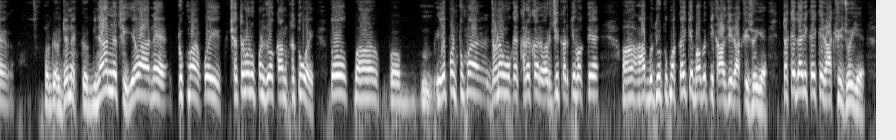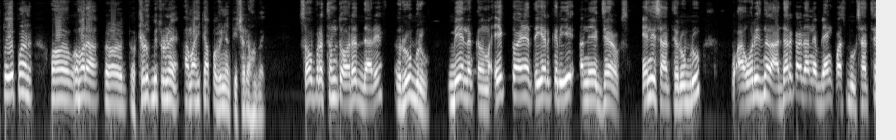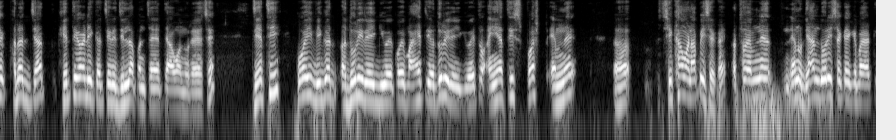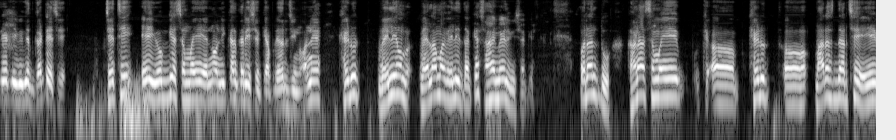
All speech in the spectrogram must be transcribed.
જેને જ્ઞાન નથી એવા અને ટૂંકમાં કોઈ ક્ષેત્રનું પણ જો કામ થતું હોય તો એ પણ ટૂંકમાં જણાવવું કે ખરેખર અરજી કરતી વખતે આ બધું ટૂંકમાં કઈ કઈ બાબતની કાળજી રાખવી જોઈએ? તકેદારી કઈ કઈ રાખવી જોઈએ? તો એ પણ અમારા ખેડૂત મિત્રોને આ માહિતી આપવા વિનંતી છે રાહુલભાઈ. સૌ તો અરજદારે રૂબરૂ બે નકલમાં, એક તો એને તૈયાર કરીએ અને એક ઝેરોક્સ એની સાથે રૂબરૂ ઓરિજિનલ આધાર કાર્ડ અને બેંક પાસબુક સાથે ફરજિયાત ખેતીવાડી કચેરી જિલ્લા પંચાયતે આવવાનું રહે છે. જેથી કોઈ વિગત અધૂરી રહી ગઈ હોય, કોઈ માહિતી અધૂરી રહી ગઈ હોય, તો અહીંયાથી સ્પષ્ટ એમને શિખામણ આપી શકાય અથવા એમને, એનું ધ્યાન દોરી શકાય કે ભાઈ આટલી આટલી વિગત ઘટે છે. જેથી એ યોગ્ય સમયે એનો નિકાલ કરી શકે આપણે અરજીનો અને ખેડૂત વહેલી વહેલામાં વહેલી તકે સહાય મેળવી શકે. પરંતુ ઘણા સમયે ખેડૂત વારસદાર છે એ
